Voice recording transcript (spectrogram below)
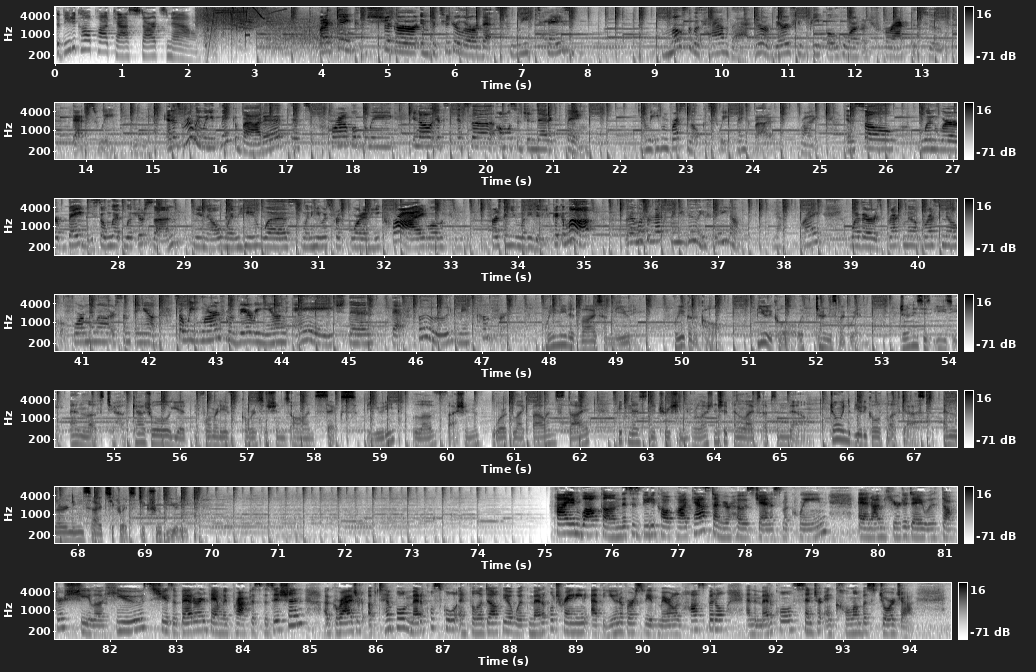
The Beauty Call podcast starts now. But I think sugar, in particular, that sweet taste, most of us have that. There are very few people who aren't attracted to that sweet. Mm-hmm. And it's really, when you think about it, it's probably, you know, it's it's a, almost a genetic thing. I mean, even breast milk is sweet. Think about it. Right. And so when we're babies, so with, with your son, you know, when he was when he was first born and he cried, well, the f- first thing you what do you do? You pick him up. But then what's the next thing you do? You feed him, Yeah. right? Whether it's breast milk, breast milk, or formula, or something else. So we learn from a very young age then that food means comfort. When you need advice on beauty, you gonna call? Beauty Call with Janice McQueen. Janice is easy and loves to have casual yet informative conversations on sex, beauty, love, fashion, work life balance, diet, fitness, nutrition, relationship, and life's ups and downs. Join the Beauty Call podcast and learn inside secrets to true beauty. Hi and welcome. This is Beauty Call Podcast. I'm your host, Janice McQueen, and I'm here today with Dr. Sheila Hughes. She is a veteran family practice physician, a graduate of Temple Medical School in Philadelphia with medical training at the University of Maryland Hospital and the Medical Center in Columbus, Georgia.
